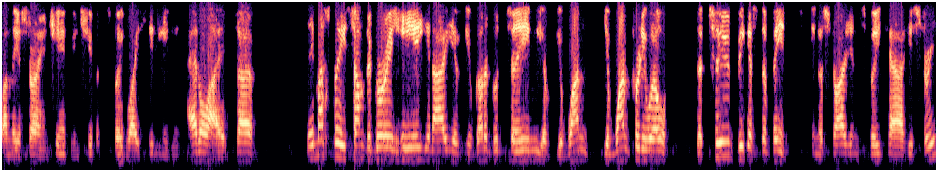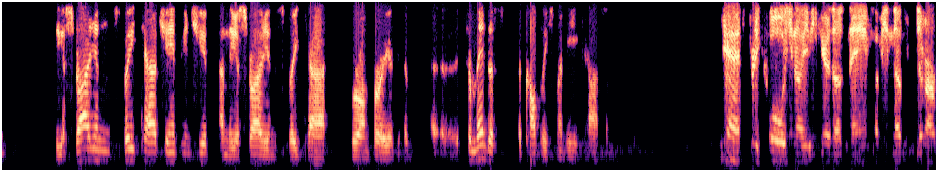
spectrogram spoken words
won the Australian Championship at Speedway City in Adelaide. So there must be some degree here. You know, you've, you've got a good team. You've, you've won. You've won pretty well. The two biggest events in Australian speed car history: the Australian Speed Car Championship and the Australian Speed Car Grand Prix. A, a, a tremendous accomplishment here, Carson. Yeah, it's pretty cool. You know, you hear those names. I mean, those them are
